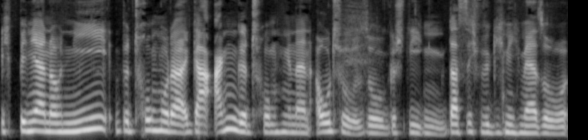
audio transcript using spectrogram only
ich bin ja noch nie betrunken oder gar angetrunken in ein Auto so gestiegen, dass ich wirklich nicht mehr so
